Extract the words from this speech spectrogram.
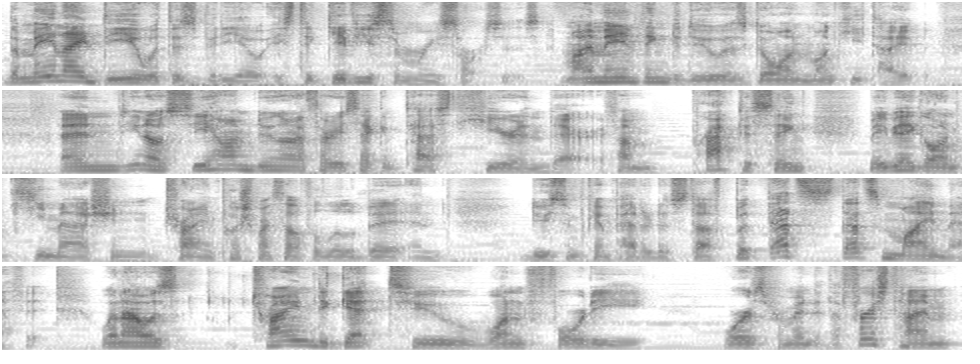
the main idea with this video is to give you some resources. My main thing to do is go on monkey type and you know see how I'm doing on a 30 second test here and there. If I'm practicing, maybe I go on Keymash and try and push myself a little bit and do some competitive stuff, but that's that's my method. When I was trying to get to 140 words per minute the first time,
